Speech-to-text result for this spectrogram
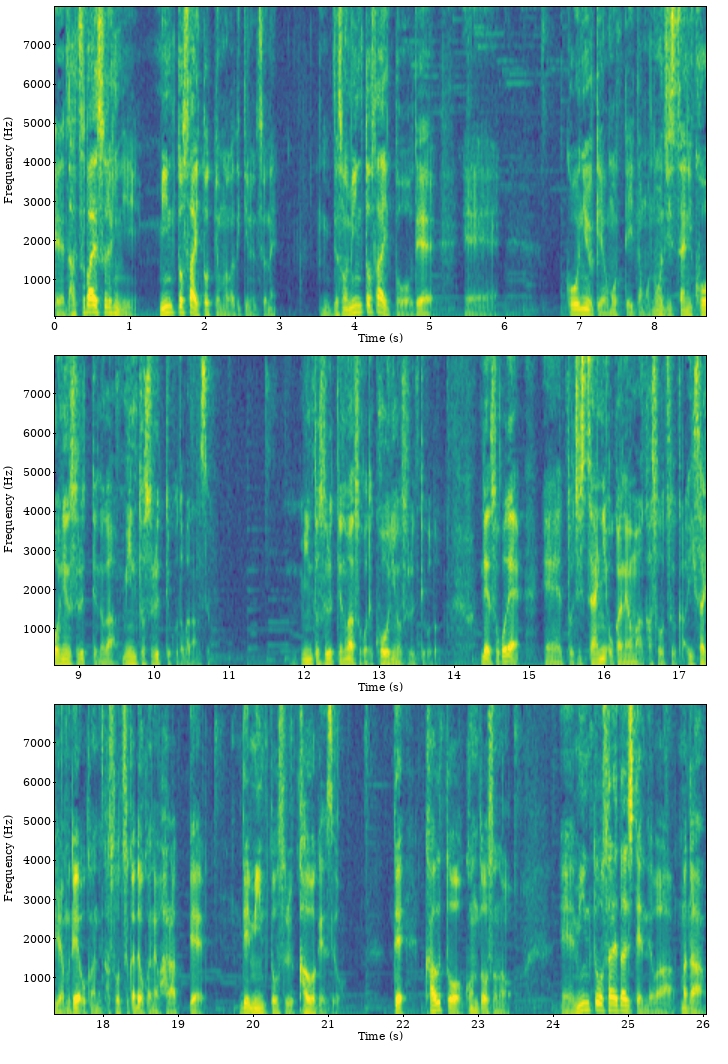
えー、発売する日にミントサイトっていうものができるんですよね。でそのミントサイトで、えー、購入権を持っていたものを実際に購入するっていうのがミントするっていう言葉なんですよ。ミントするっていうのはそこで購入をするっていうこと。でそこで、えーと、実際にお金をまあ仮想通貨イーサリアムでお金仮想通貨でお金を払ってでミントする買うわけですよ。で買うと今度その、えー、ミントをされた時点ではまだ、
